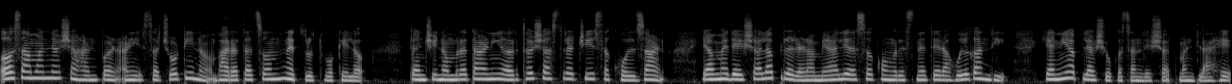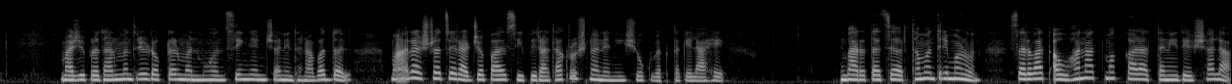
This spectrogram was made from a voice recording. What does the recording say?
असामान्य शहाणपण आणि सचोटीनं भारताचं नेतृत्व केलं. त्यांची नम्रता आणि अर्थशास्त्राची सखोल जाण यामुळे देशाला प्रेरणा मिळाली असं काँग्रेस नेते राहुल गांधी यांनी आपल्या शोकसंदेशात म्हटलं आहे. माजी प्रधानमंत्री डॉक्टर मनमोहन सिंग यांच्या निधनाबद्दल महाराष्ट्राचे राज्यपाल सी पी राधाकृष्णन यांनी शोक व्यक्त केला आहे. भारताचे अर्थमंत्री म्हणून सर्वात आव्हानात्मक काळात त्यांनी देशाला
